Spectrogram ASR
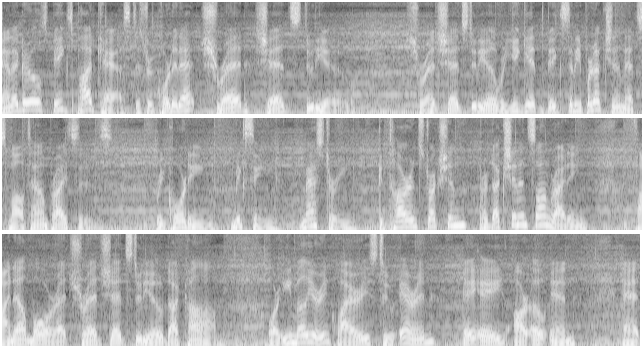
Can a Girl Speaks podcast is recorded at Shred Shed Studio. Shred Shed Studio, where you get big city production at small town prices. Recording, mixing, mastering, guitar instruction, production, and songwriting. Find out more at shredshedstudio.com or email your inquiries to Aaron, A A R O N, at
